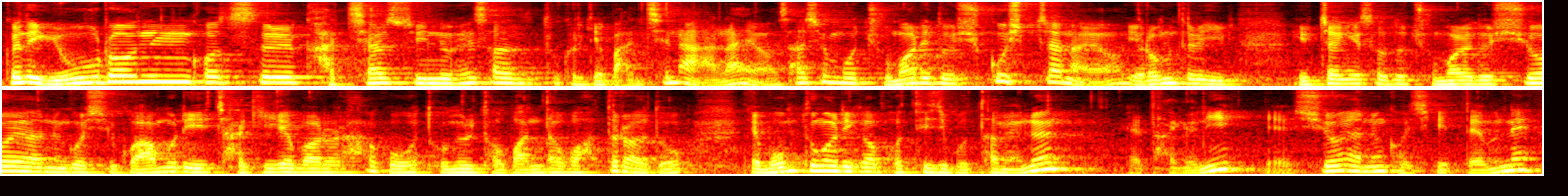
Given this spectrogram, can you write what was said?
근데 이런 것을 같이 할 수 있는 회사들도 그렇게 많지는 않아요. 사실 뭐 주말에도 쉬고 싶잖아요. 여러분들 입장에서도 주말에도 쉬어야 하는 것이고 아무리 자기 개발을 하고 돈을 더 받는다고 하더라도 예, 몸뚱아리가 버티지 못하면은 예, 당연히 예, 쉬어야 하는 것이기 때문에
